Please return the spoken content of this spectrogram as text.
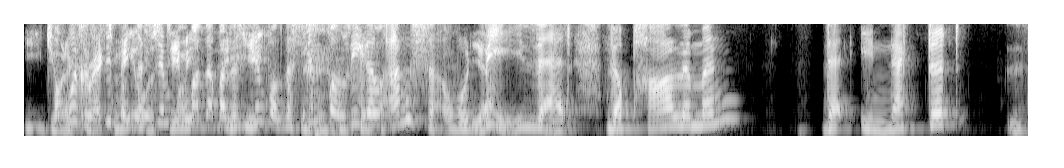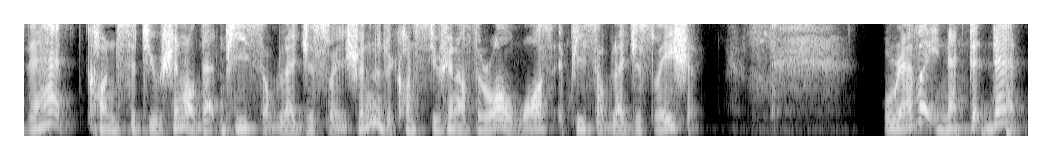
Do you want to correct simple, me or simple? But, but the, simple, the simple legal answer would yeah. be that the parliament that enacted that constitution or that piece of legislation, the constitution after all was a piece of legislation, whoever enacted that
